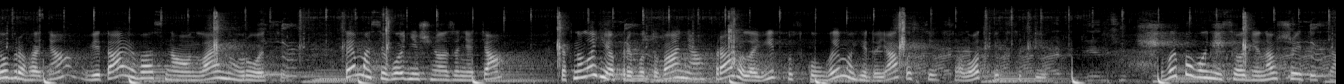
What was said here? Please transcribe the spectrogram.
Доброго дня! Вітаю вас на онлайн уроці. Тема сьогоднішнього заняття технологія приготування, правила відпуску, вимоги до якості солодких супів. Ви повинні сьогодні навчитися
